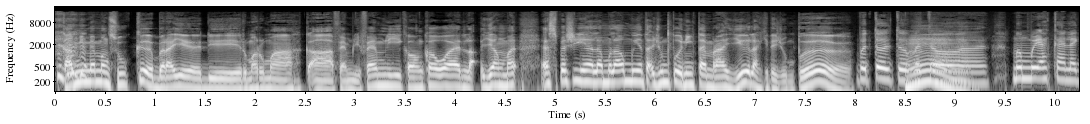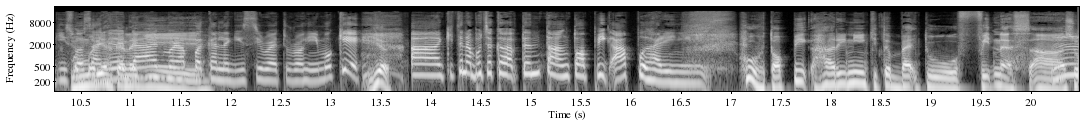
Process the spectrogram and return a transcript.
Kami memang suka beraya Di rumah-rumah uh, Family-family Kawan-kawan. La- Yang Especially yang lama-lama Yang tak jumpa Ni time raya lah kita jumpa Betul tu Hmm. betul. Memeriahkan lagi suasana Memeriahkan dan lagi. merapatkan lagi silaturahim. Okey. Ya. Uh, kita nak bercakap tentang topik apa hari ini ni? Huh, topik hari ni kita back to fitness. Uh, Hmm. So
